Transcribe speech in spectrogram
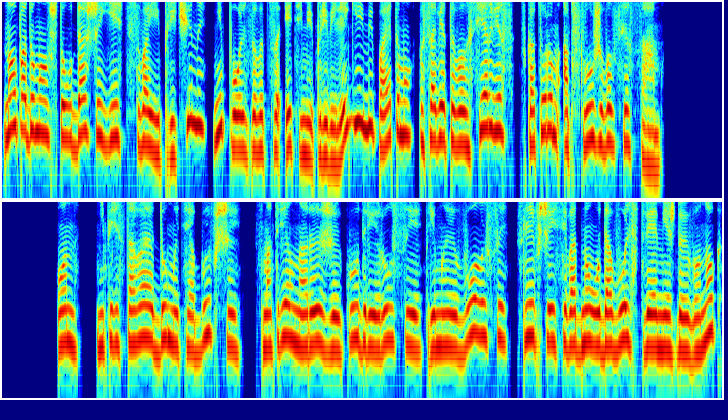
но подумал, что у Даши есть свои причины не пользоваться этими привилегиями, поэтому посоветовал сервис, в котором обслуживался сам. Он, не переставая думать о бывшей, смотрел на рыжие кудри и русые прямые волосы, слившиеся в одно удовольствие между его ног,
